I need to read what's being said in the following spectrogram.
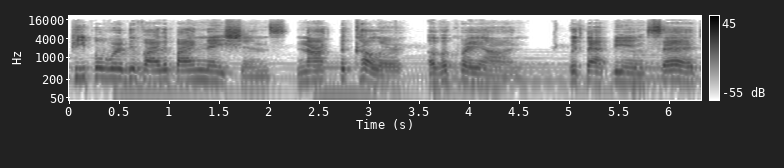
people were divided by nations, not the color of a crayon. With that being said,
